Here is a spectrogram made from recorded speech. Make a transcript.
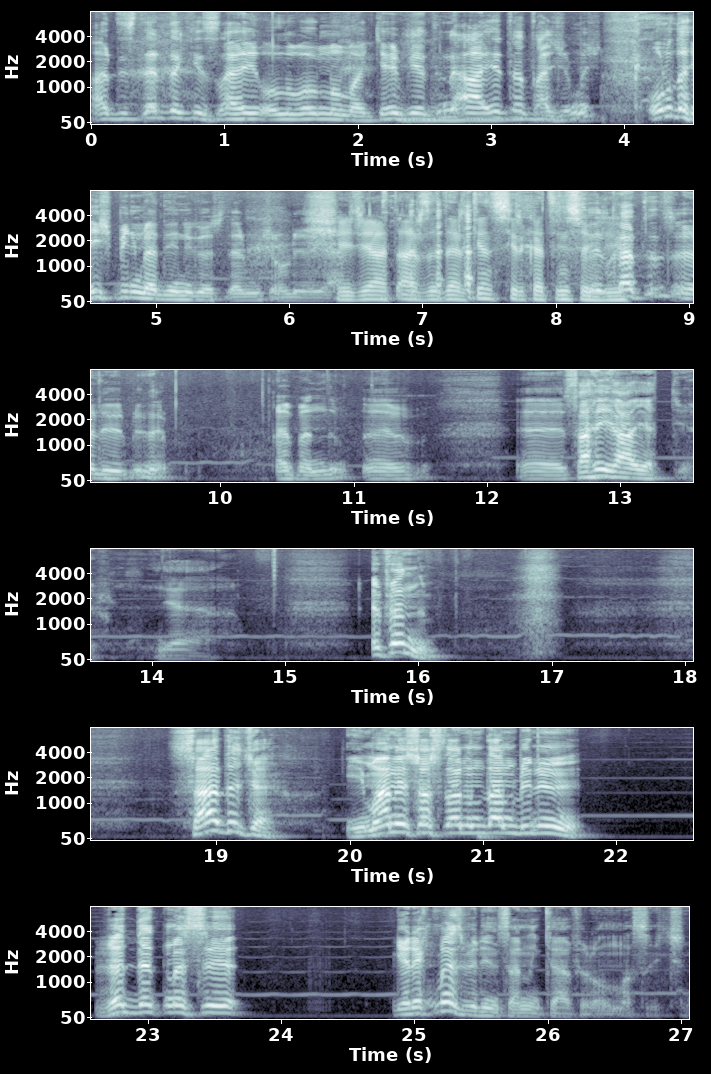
hadislerdeki sahih olup olmama keyfiyetini ayete taşımış. Onu da hiç bilmediğini göstermiş oluyor yani. Şecaat arz ederken sirkatin söylüyor. Sirkatın söylüyor bir de. Efendim e, e, sahih ayet diyor. Ya. Efendim sadece iman esaslarından birini reddetmesi gerekmez bir insanın kafir olması için.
